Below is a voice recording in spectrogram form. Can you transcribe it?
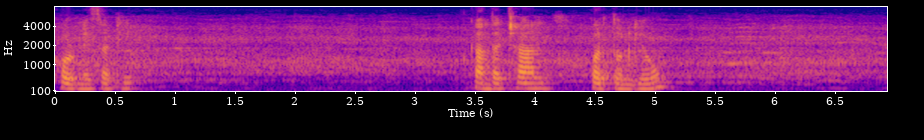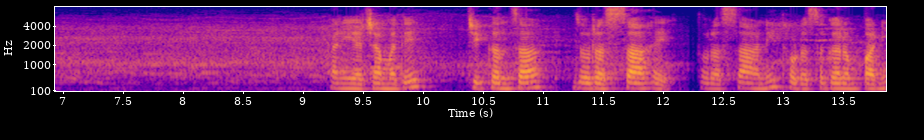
फोडणीसाठी. कांदा छान परतून घेऊ. आणि याच्यामध्ये चिकनचा जो रस्सा आहे तो रस्सा आणि थोडंसं गरम पाणी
